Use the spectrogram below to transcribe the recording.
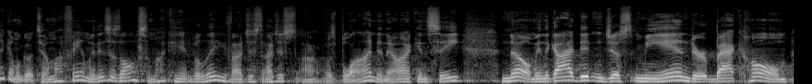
Think I'm gonna go tell my family this is awesome. I can't believe I just I just I was blind and now I can see. No, I mean the guy didn't just meander back home.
